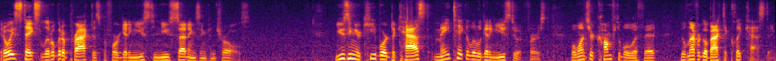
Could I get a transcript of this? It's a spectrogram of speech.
It always takes a little bit of practice before getting used to new settings and controls. Using your keyboard to cast may take a little getting used to at first, but once you're comfortable with it, you'll never go back to click casting.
